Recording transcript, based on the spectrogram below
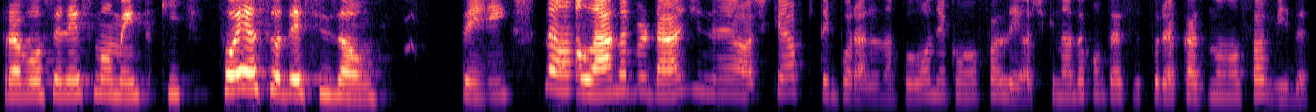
para você nesse momento que foi a sua decisão? Sim. Não, lá na verdade, né, eu acho que é a temporada na Polônia, como eu falei, eu acho que nada acontece por acaso na nossa vida.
